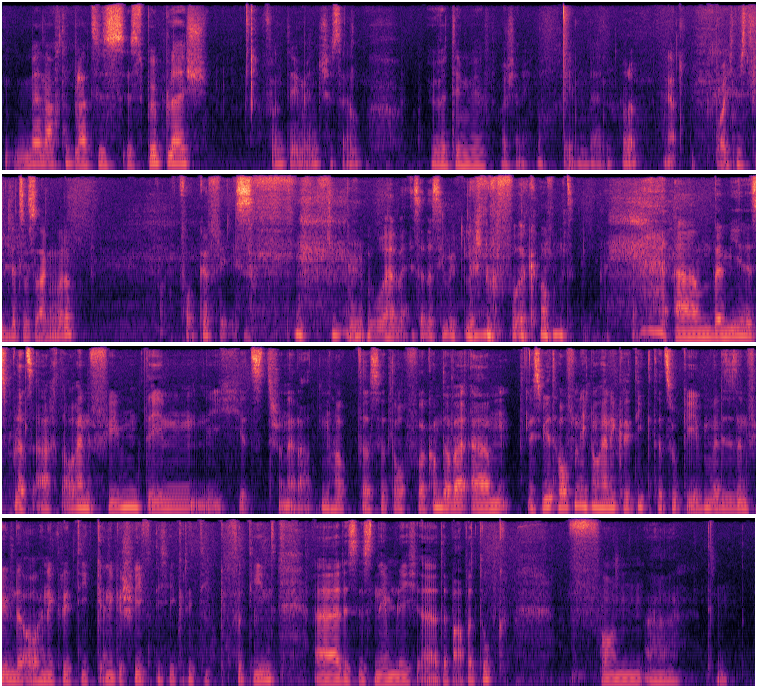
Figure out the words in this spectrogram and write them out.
Mein achter Platz ist, ist Whiplash von Damien Chazelle, über den wir wahrscheinlich noch reden werden, oder? Ja. Brauche ich nicht viel dazu sagen, oder? Pokerface. Woher weiß er, dass Whiplash noch vorkommt? Ähm, bei mir ist Platz 8 auch ein Film, den ich jetzt schon erraten habe, dass er doch vorkommt. Aber ähm, es wird hoffentlich noch eine Kritik dazu geben, weil das ist ein Film, der auch eine Kritik, eine geschriftliche Kritik verdient. Äh, das ist nämlich äh, der Babadook von äh,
